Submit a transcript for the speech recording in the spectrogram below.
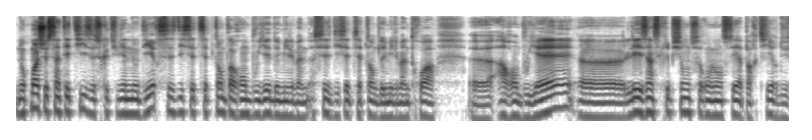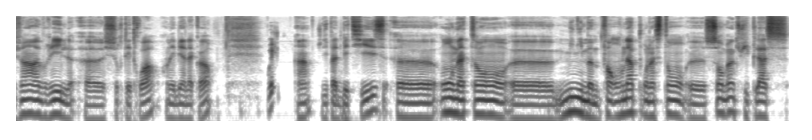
Donc moi je synthétise ce que tu viens de nous dire, 16-17 septembre à Rambouillet 16-17 septembre 2023 euh, à Rambouillet. Euh, les inscriptions seront lancées à partir du 20 avril euh, sur T3, on est bien d'accord Hein, je dis pas de bêtises. Euh, on attend euh, minimum, enfin on a pour l'instant 128 euh, places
